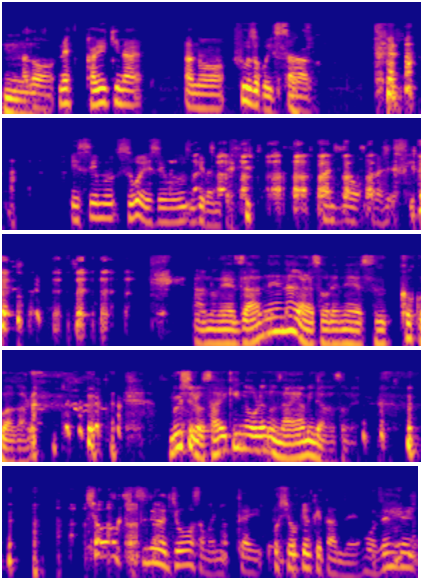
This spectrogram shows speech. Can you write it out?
うん、あのね、過激な、あの、風俗行ったら、SM、すごい SM 受けたみたいな感じの話ですけど。あのね、残念ながらそれね、すっごくわかる。むしろ最近の俺の悩みだわ、それ。超狐の女王様に一回お仕置け受けたんで、もう全然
